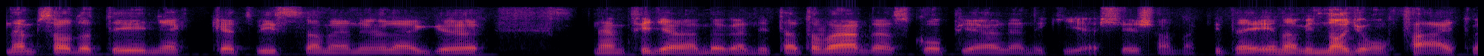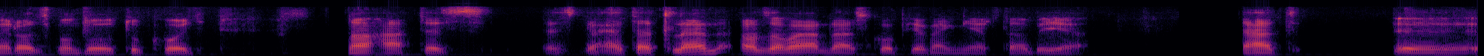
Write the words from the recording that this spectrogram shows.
nem szabad a tényeket visszamenőleg nem figyelembe venni. Tehát a Vardar Skopje elleni kiesés annak idején, ami nagyon fájt, mert azt gondoltuk, hogy na hát ez, ez lehetetlen, az a Vardar Skopje megnyerte a BL. Tehát ö,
